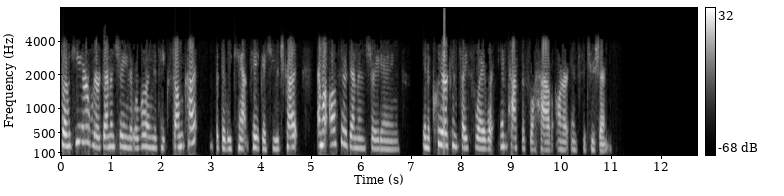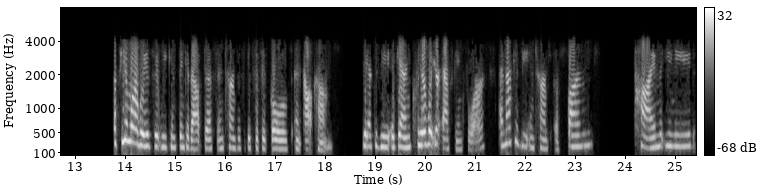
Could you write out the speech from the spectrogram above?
So here we're demonstrating that we're willing to take some cut but that we can't take a huge cut. And we're also demonstrating in a clear, concise way what impact this will have on our institution. A few more ways that we can think about this in terms of specific goals and outcomes. You have to be, again, clear what you're asking for, and that could be in terms of funds, time that you need,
